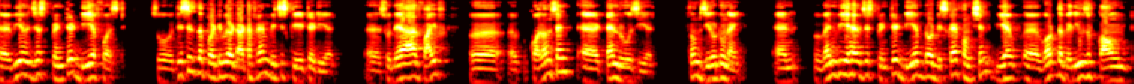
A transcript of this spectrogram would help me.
uh, we have just printed df first. So this is the particular data frame which is created here. Uh, so there are 5 uh, uh columns and uh, 10 rows here from 0 to 9 and when we have just printed df.describe function we have uh, got the values of count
